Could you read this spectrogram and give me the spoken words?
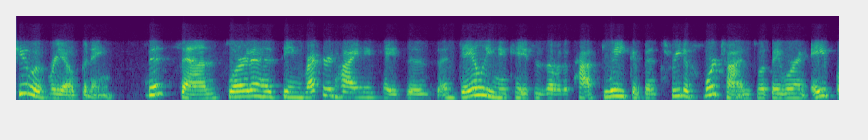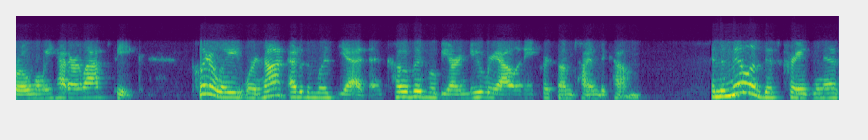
two of reopening. Since then, Florida has seen record high new cases, and daily new cases over the past week have been three to four times what they were in April when we had our last peak. Clearly, we're not out of the woods yet, and COVID will be our new reality for some time to come. In the middle of this craziness,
